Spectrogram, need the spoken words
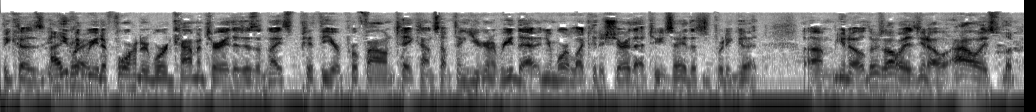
because if I you can read a 400 word commentary that is a nice pithy or profound take on something, you're going to read that and you're more likely to share that too. You say, hey, this is pretty good. Um, you know, there's always, you know, I always look.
